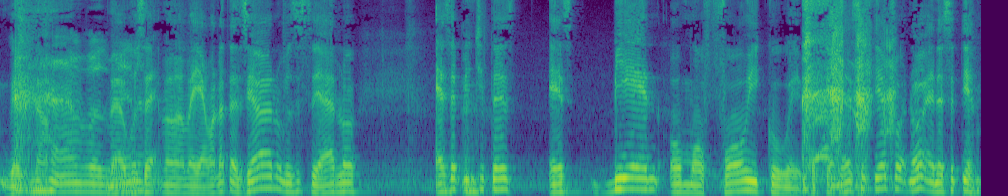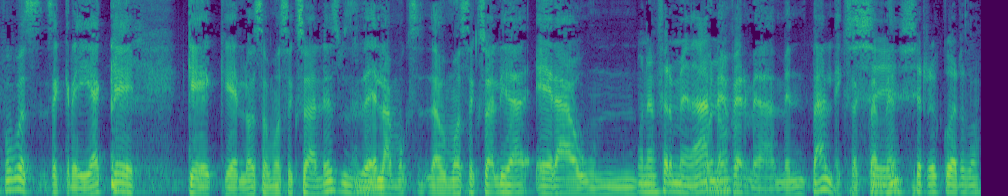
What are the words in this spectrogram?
güey, no, Pues me, bueno. puse- me- me llamó la atención, me puse a estudiarlo. Ese pinche test es bien homofóbico, güey, porque en ese tiempo, no, en ese tiempo pues se creía que que, que los homosexuales, pues, de la, la homosexualidad era un, Una enfermedad, una ¿no? enfermedad mental, exactamente. Sí, sí recuerdo.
